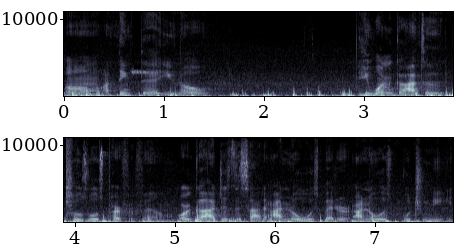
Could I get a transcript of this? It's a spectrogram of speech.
um, I think that, you know, he wanted God to choose what was perfect for him. Or God just decided, I know what's better. I know what you need.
